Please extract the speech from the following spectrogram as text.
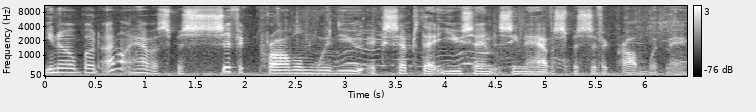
You know, but I don't have a specific problem with you, except that you seem, to have a specific problem with me.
